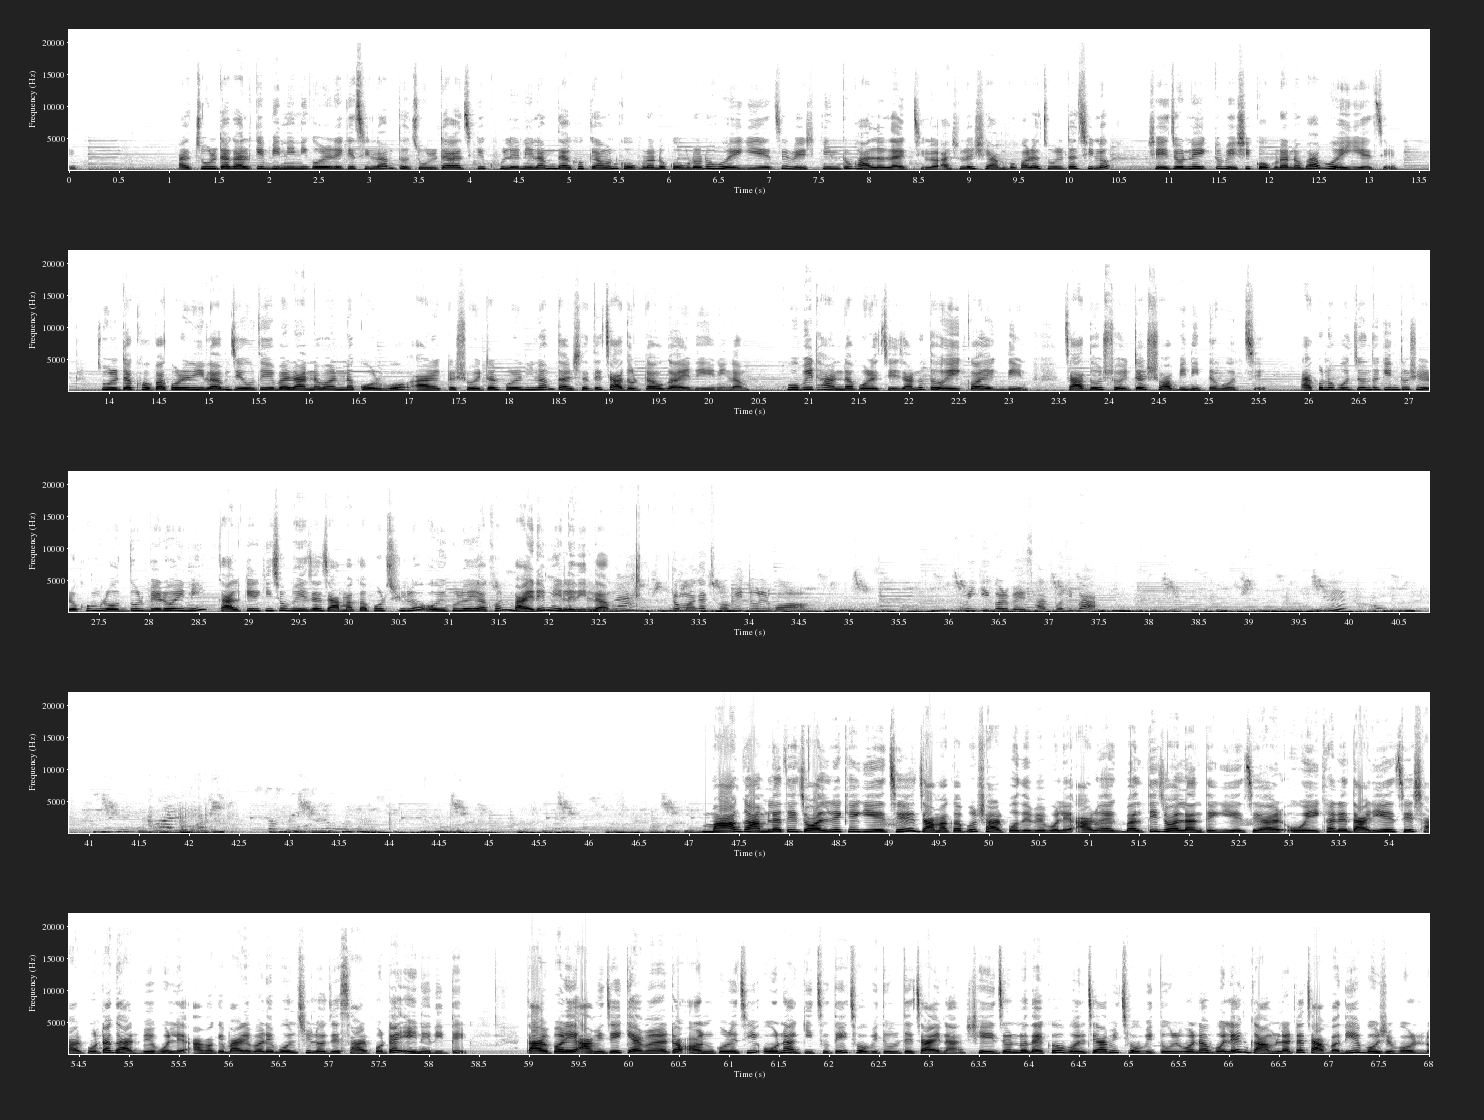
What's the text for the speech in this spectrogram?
আর চুলটা কালকে বিনিনি করে রেখেছিলাম, তো চুলটা আজকে খুলে নিলাম। দেখো কেমন কোকড়ানো কোকড়ানো হয়ে গিয়েছে, বেশ কিন্তু ভালো লাগছিল। আসলে শ্যাম্পু করা চুলটা ছিল, সেই জন্য একটু বেশি কোকড়ানো ভাব হয়ে গিয়েছে। চুলটা খোপা করে নিলাম, যেহেতু এবার রান্না বান্না করব, আর একটা সোয়েটার পরে নিলাম, তার সাথে চাদরটাও গায়ে দিয়ে নিলাম। খুবই ঠান্ডা পড়েছে, জানো তো, এই কয়েকদিন চাদর সোয়েটার সবই নিতে হচ্ছে। এখনও পর্যন্ত কিন্তু সেরকম রোদ্দুর বেরোয়নি। কালকের কিছু ভেজা জামা কাপড় ছিল, ওইগুলোই এখন বাইরে মেলে দিলাম। তোমাকে ছবি তুলব। তুমি কি করবে সার্প দিবা হুম? মা গামলাতে জল রেখে গিয়েছে জামা কাপড় সার্পো দেবে বলে। আরও এক বালতি জল আনতে গিয়েছে আর ও এইখানে দাঁড়িয়েছে, সার্পোটা ঘাটবে বলে। আমাকে বারে বারে বলছিল যে সার্পোটা এনে দিতে। তারপরে আমি যেই ক্যামেরাটা অন করেছি, ও না কিছুতেই ছবি তুলতে চায় না। সেই জন্য দেখো, বলছে আমি ছবি তুলবো না বলে গামলাটা চাপা দিয়ে বসে পড়ল।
